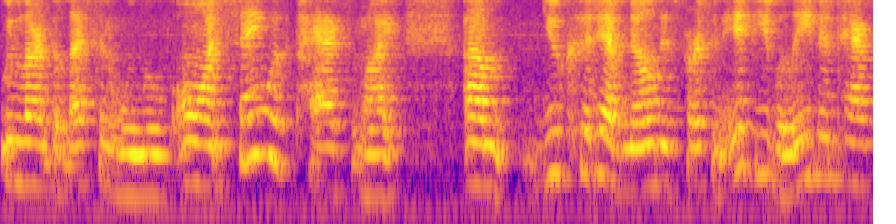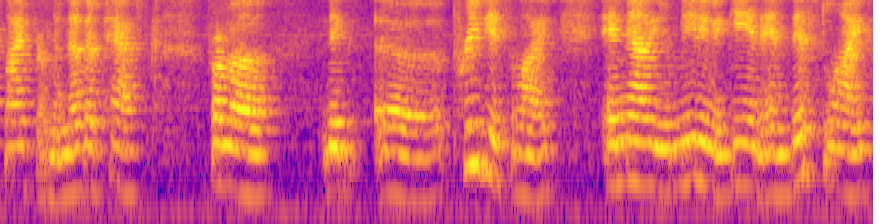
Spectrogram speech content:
we learn the lesson, we move on. Same with past life. Um, you could have known this person if you believe in past life from another past, from a uh, previous life and now you're meeting again in this life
